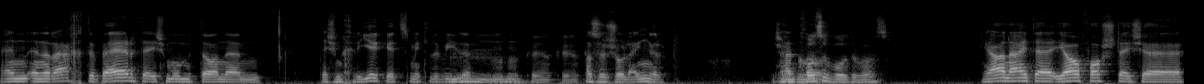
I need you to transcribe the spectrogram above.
ein, ein rechter Bär, der ist momentan ähm, der ist im Krieg jetzt mittlerweile. Mm, Mhm. Okay, okay. okay. Also schon länger. Ist er im noch- Kosovo oder was? Ja, nein, der, ja, fast, der ist, äh,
